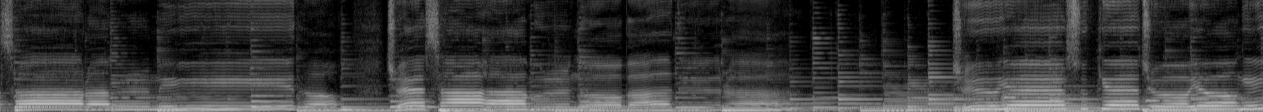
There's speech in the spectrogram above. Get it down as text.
사랑을 믿어 죄 사함을 너 받으라. 주 예수께 조용히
